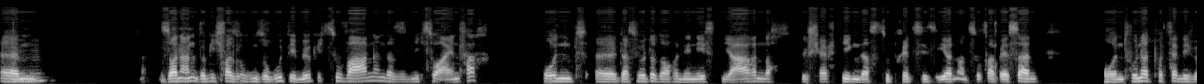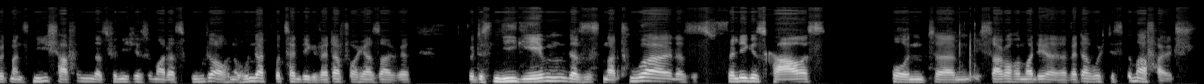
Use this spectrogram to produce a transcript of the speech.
ähm, mhm. sondern wirklich versuchen, so gut wie möglich zu warnen. Das ist nicht so einfach. Und äh, das wird uns auch in den nächsten Jahren noch beschäftigen, das zu präzisieren und zu verbessern. Und hundertprozentig wird man es nie schaffen. Das finde ich ist immer das Gute. Auch eine hundertprozentige Wettervorhersage wird es nie geben. Das ist Natur, das ist völliges Chaos. Und ähm, ich sage auch immer, der Wetterbericht ist immer falsch.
